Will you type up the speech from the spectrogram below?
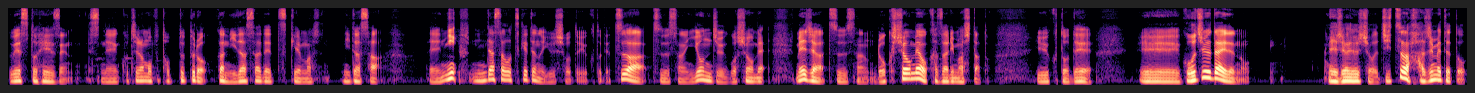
ウェストヘーゼンですね。こちらもトッププロが2打差でつけます2打差。に2打差をつけての優勝ということでツアー通算45勝目メジャー通算6勝目を飾りましたということで、えー50代でのメジャー優勝は実は初めてと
